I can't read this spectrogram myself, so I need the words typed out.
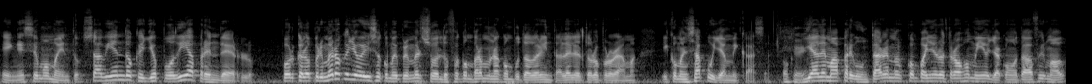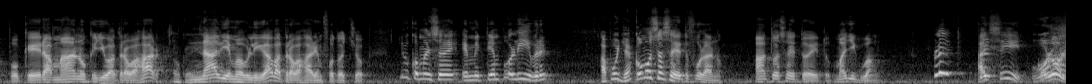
en ese momento, sabiendo que yo podía aprenderlo. Porque lo primero que yo hice con mi primer sueldo fue comprarme una computadora, instalarle todos los programas y comencé a apoyar en mi casa. Y además preguntarle a mis compañeros de trabajo mío, ya cuando estaba firmado, porque era mano que yo iba a trabajar. Nadie me obligaba a trabajar en Photoshop. Yo comencé en mi tiempo libre. Apoya. ¿Cómo se hace esto, fulano? Ah, tú haces esto, esto. Magic One. Ay, sí, color.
